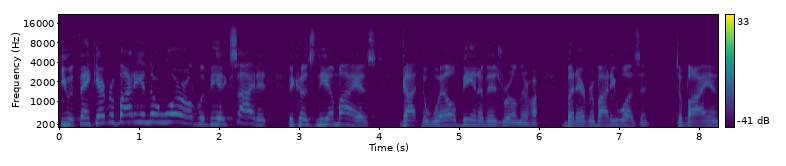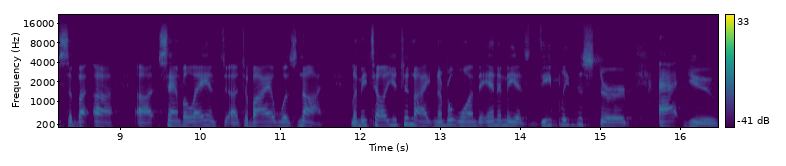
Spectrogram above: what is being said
You would think everybody in the world would be excited because Nehemiah's got the well being of Israel in their heart, but everybody wasn't. Tobiah and uh, uh, Sanballat and uh, Tobiah was not. Let me tell you tonight number one, the enemy is deeply disturbed at you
